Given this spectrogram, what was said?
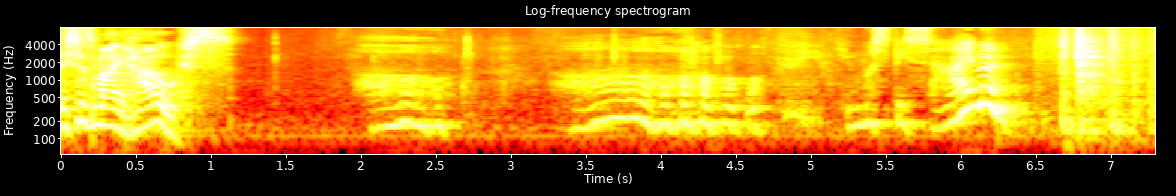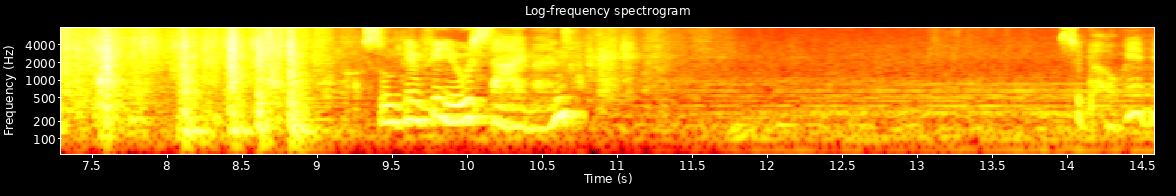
This is my house. Oh, Oh. you must be Simon. Got something for you, Simon. It's a poem.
